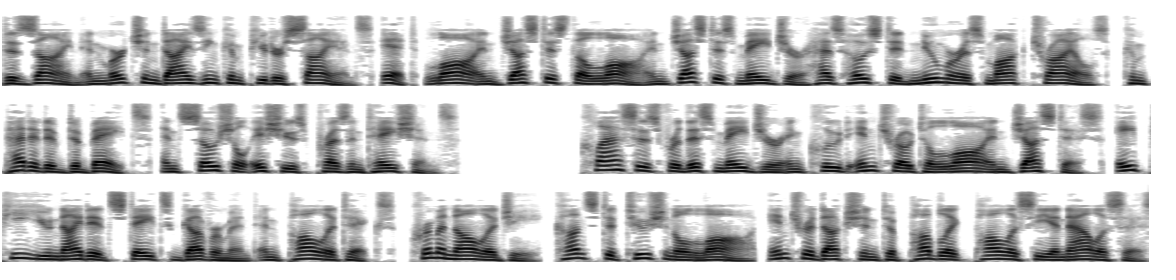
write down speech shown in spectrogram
Design and Merchandising Computer Science IT Law and Justice The Law and Justice major has hosted numerous mock trials, competitive debates, and social issues presentations. Classes for this major include Intro to Law and Justice, AP United States Government and Politics, Criminology, Constitutional Law, Introduction to Public Policy Analysis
